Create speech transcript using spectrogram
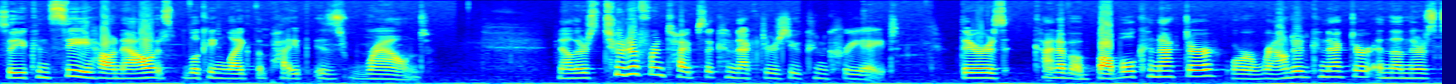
So you can see how now it's looking like the pipe is round. Now there's two different types of connectors you can create. There's kind of a bubble connector or a rounded connector, and then there's,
